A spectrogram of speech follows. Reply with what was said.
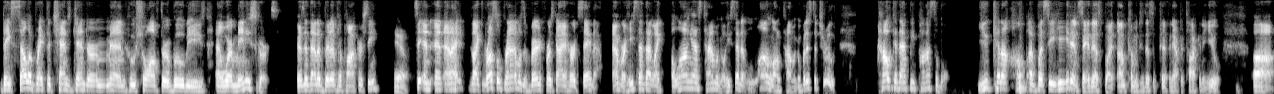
they celebrate the transgender men who show off their boobies and wear mini skirts. Isn't that a bit of hypocrisy? Yeah. See, and, and and I like Russell Brand was the very first guy I heard say that ever. He said that like a long ass time ago. He said it long, long time ago, but it's the truth. How could that be possible? You cannot humble. Uh, but see, he didn't say this, but I'm coming to this epiphany after talking to you. Uh,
